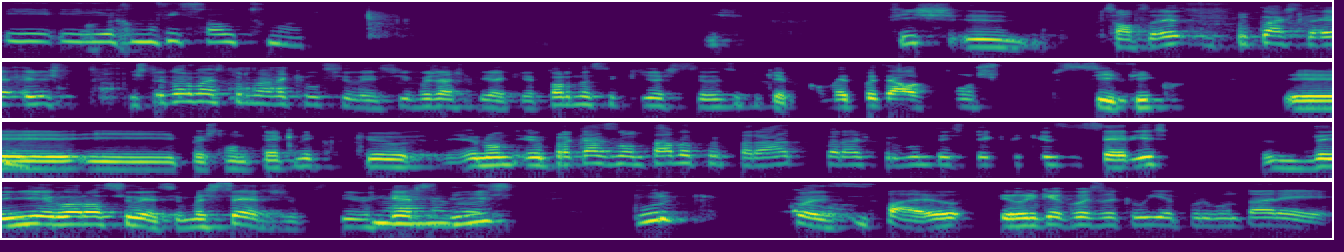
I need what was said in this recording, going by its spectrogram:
e, e okay. removi só o tumor. Fiz, uh, salve, é, porque lá está, é, isto, isto, agora vai se tornar aquele silêncio, e vou já explicar aqui. Torna-se aqui este silêncio, porquê? Porque como é depois é algo tão específico, e, e depois um técnico que eu, não, eu por acaso não estava preparado para as perguntas técnicas e sérias, daí agora ao silêncio. Mas Sérgio, se tiveres, não, não diz, porque coisa. Pá, eu, a única coisa que eu ia perguntar é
